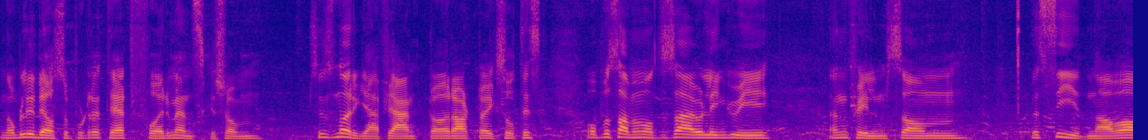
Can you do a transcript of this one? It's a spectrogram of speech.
nå blir det også portrettert for mennesker som syns Norge er fjernt og rart og eksotisk. Og på samme måte så er jo 'Lingui' en film som ved siden av å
